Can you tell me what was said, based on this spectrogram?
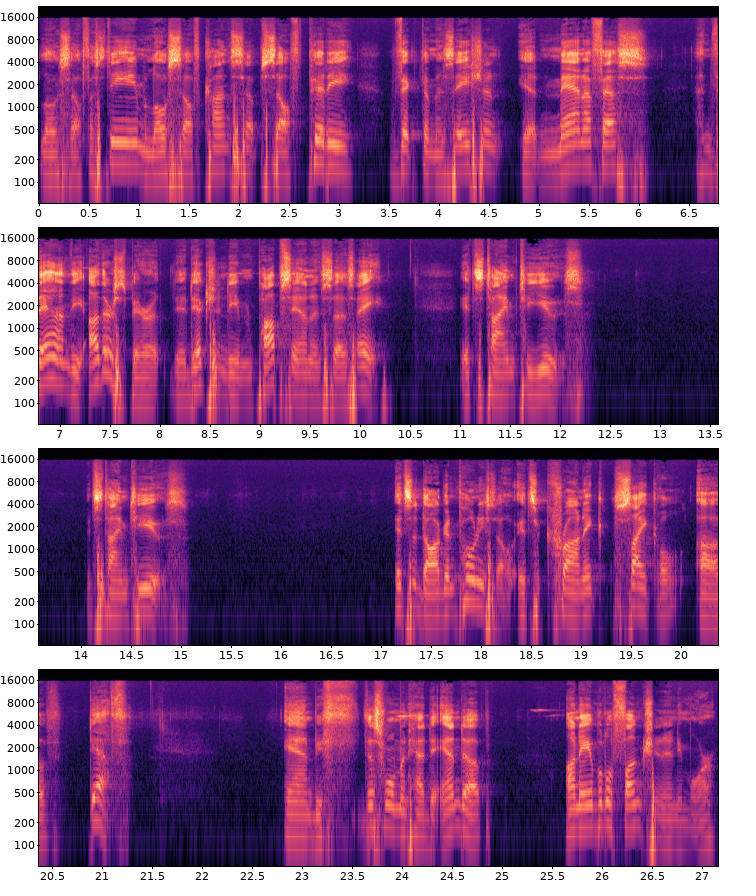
low self esteem, low self concept, self pity, victimization. It manifests. And then the other spirit, the addiction demon, pops in and says, hey, it's time to use. It's time to use. It's a dog and pony show. It's a chronic cycle of death. And bef- this woman had to end up unable to function anymore.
